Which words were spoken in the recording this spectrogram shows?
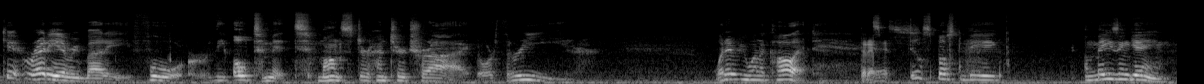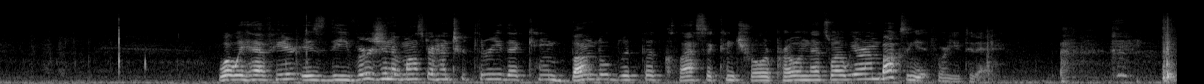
Get ready, everybody, for the ultimate Monster Hunter Tri or three, whatever you want to call it. It's still supposed to be an amazing game. What we have here is the version of Monster Hunter 3 that came bundled with the Classic Controller Pro, and that's why we are unboxing it for you today.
